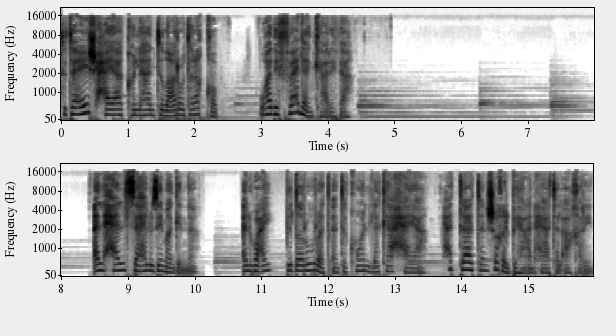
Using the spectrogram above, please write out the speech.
ستعيش حياة كلها انتظار وترقب وهذه فعلا كارثة. الحل سهل وزي ما قلنا. الوعي بضرورة أن تكون لك حياة حتى تنشغل بها عن حياة الآخرين.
